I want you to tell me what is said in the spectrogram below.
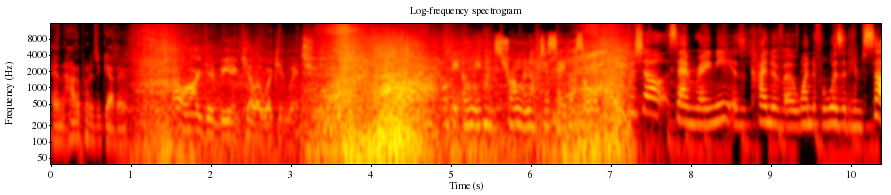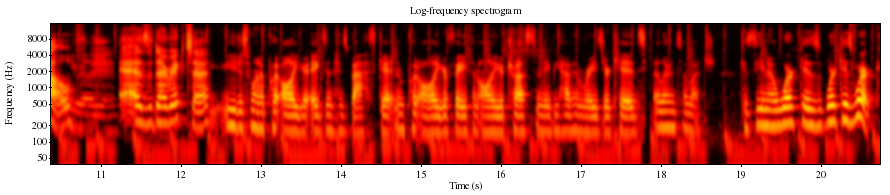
and how to put it together. How hard could it be to kill a wicked witch? We're the only one strong enough to save us all. Michelle, Sam Raimi is kind of a wonderful wizard himself. Really As a director, you just want to put all your eggs in his basket and put all your faith and all your trust and maybe have him raise your kids. I learned so much because you know work is work is work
